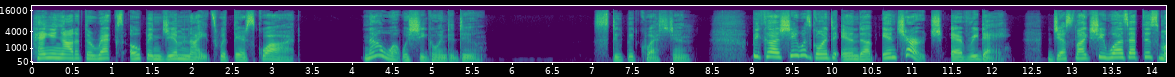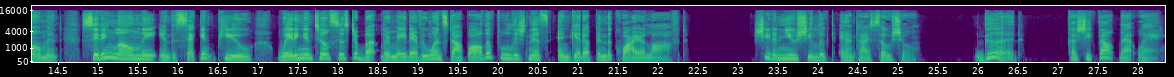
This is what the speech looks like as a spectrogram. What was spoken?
Hanging out at the Rex open gym nights with their squad. Now, what was she going to do? Stupid question because she was going to end up in church every day, just like she was at this moment, sitting lonely in the second pew, waiting until Sister Butler made everyone stop all the foolishness and get up in the choir loft. She'd knew she looked antisocial. Good, 'cause she felt that way.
